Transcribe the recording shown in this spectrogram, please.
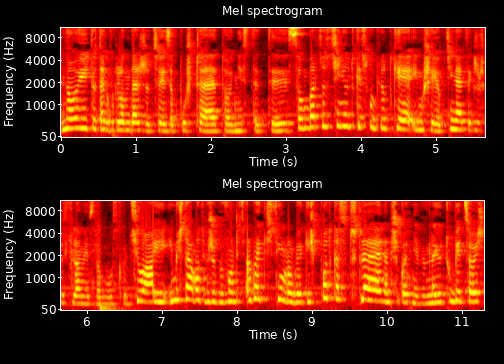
No i to tak wygląda, że co je zapuszczę, to niestety są bardzo cieniutkie, słabiutkie i muszę je obcinać, także przed chwilą je znowu skróciłam. I, I myślałam o tym, żeby włączyć albo jakiś film, albo jakiś podcast w tle, na przykład, nie wiem, na YouTubie coś,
